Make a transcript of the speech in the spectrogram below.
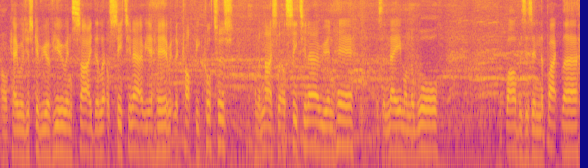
Okay, we'll just give you a view inside the little seating area here at the Coffee Cutters. Have a nice little seating area in here. A name on the wall. The Barbers is in the back there.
